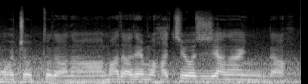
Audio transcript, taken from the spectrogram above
もうちょっとだな。まだでも八王子じゃないんだ。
